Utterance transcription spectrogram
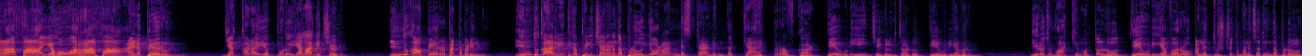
రాఫా యహోవా రాఫా ఆయన పేరు. ఎక్కడ ఎప్పుడు ఎలాగిచ్చాడు ఇందుకు ఆ పేరు పెట్టబడింది. ఇందుకు ఆ రీతిగా పిలిచారన్నప్పుడు your understanding the character of God దేవుడు ఏం చేయగలుగుతాడు? దేవుడు ఎవరు? ఈరోజు వాక్యం మొత్తంలో దేవుడు ఎవరు అనే దృష్టితో మనం చదివినప్పుడు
